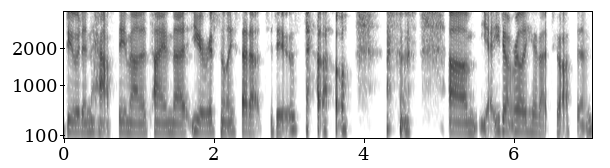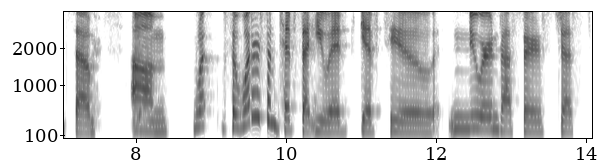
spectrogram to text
do it in half the amount of time that you originally set out to do so. Um yeah you don't really hear that too often so um what so what are some tips that you would give to newer investors just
